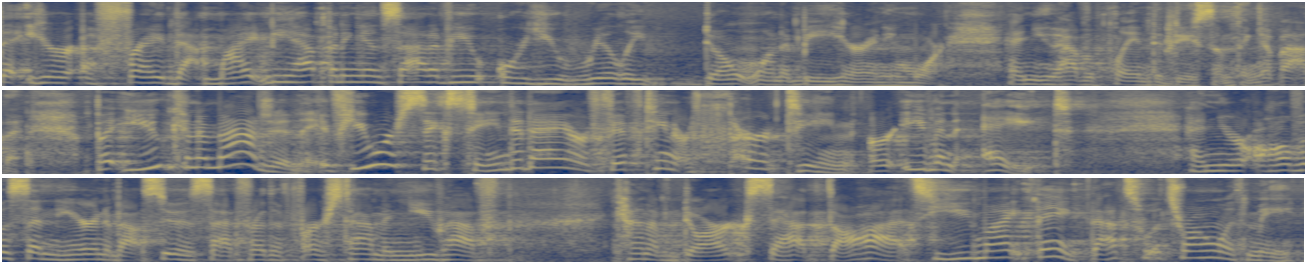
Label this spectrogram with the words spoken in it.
that you're afraid that might be happening inside of you or you really don't want to be here anymore and you have a plan to do something about it? But you can imagine if you were 16 today or 15 or 13 or even 8 and you're all of a sudden hearing about suicide for the first time and you have kind of dark, sad thoughts, you might think, that's what's wrong with me.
